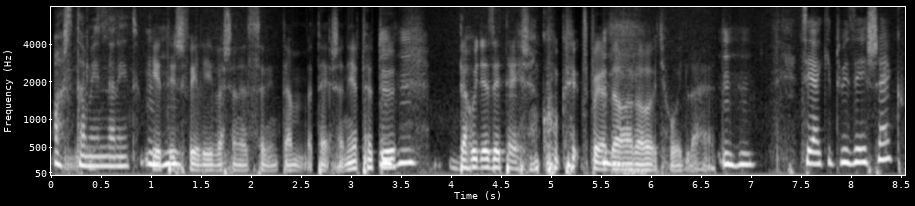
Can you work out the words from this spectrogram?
Azt a mindenit. Két uh-huh. és fél évesen ez szerintem teljesen érthető, uh-huh. de hogy ez egy teljesen konkrét példa arra, hogy hogy lehet. Uh-huh. Célkitűzések?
